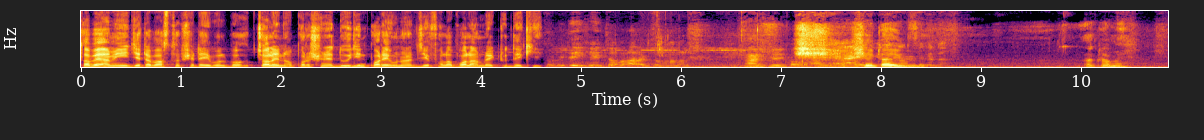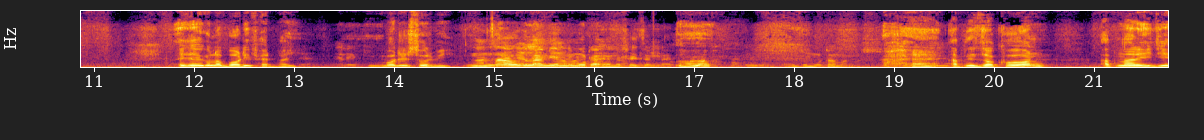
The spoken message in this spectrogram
তবে আমি যেটা বাস্তব সেটাই বলব। চলেন অপারেশনের দুই দিন পরে ওনার যে ফলাফল আমরা একটু দেখি। সেটাই। আকরামে এই যে এগুলো বডি ফ্যাট ভাই। বডির চর্বি। না ওগুলো আমি এমনি মোটা মানুষ এই জন্য। হ্যাঁ। মোটা মানুষ। হ্যাঁ আপনি যখন আপনার এই যে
